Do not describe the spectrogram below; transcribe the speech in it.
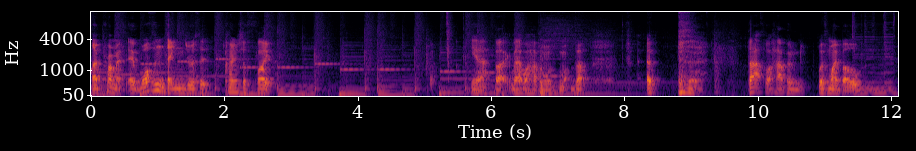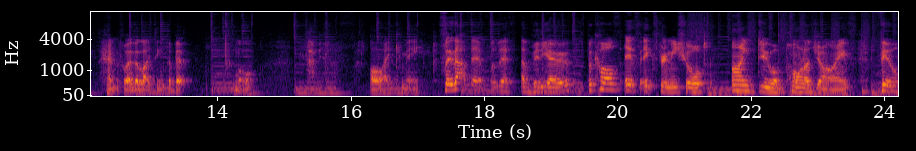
I promise, it wasn't dangerous, it kind of just like... Yeah, that, that what happened with my... That, uh, that's what happened with my bulb. Hence why the lighting's a bit more fabulous. Like me. So that's it for this uh, video. Because it's extremely short, I do apologise. Feel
